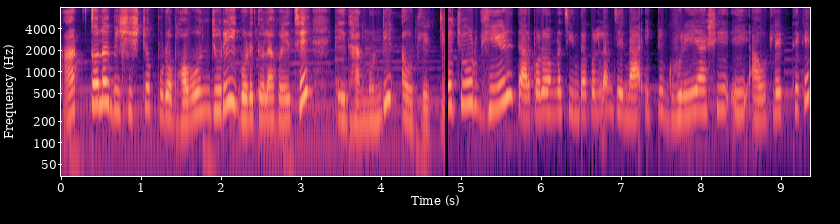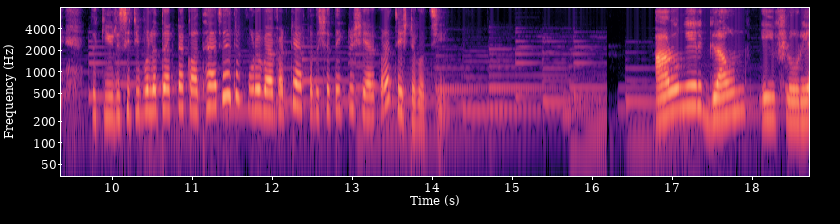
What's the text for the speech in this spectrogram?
আটতলা বিশিষ্ট পুরো ভবন জুড়েই গড়ে তোলা হয়েছে এই ধানমন্ডি আউটলেটটি। প্রচুর ভিড়, তারপরেও আমরা চিন্তা করলাম যে না, একটু ঘুরেই আসি এই আউটলেট থেকে। তো কিউরিসিটি বলে তো একটা কথা আছে, তো পুরো ব্যাপারটা আপনাদের সাথে একটু শেয়ার করার চেষ্টা করছি। আড়ংয়ের গ্রাউন্ড এই ফ্লোরে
